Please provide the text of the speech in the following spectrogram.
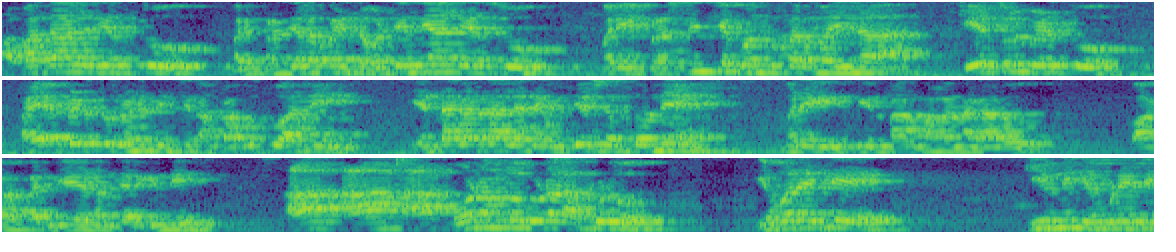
అబద్ధాలు చెప్తూ మరి ప్రజలపై దౌర్జన్యాలు చేస్తూ మరి ప్రశ్నించే గొంతుకమైన కేసులు పెడుతూ భయపెడుతూ నడిపించిన ప్రభుత్వాన్ని ఎండగట్టాలనే ఉద్దేశంతోనే మరి తీర్మార్ మల్లన్న గారు బాగా పనిచేయడం జరిగింది. ఆ ఆ ఆ కోణంలో కూడా అప్పుడు ఎవరైతే క్యూని ఎప్పుడైతే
